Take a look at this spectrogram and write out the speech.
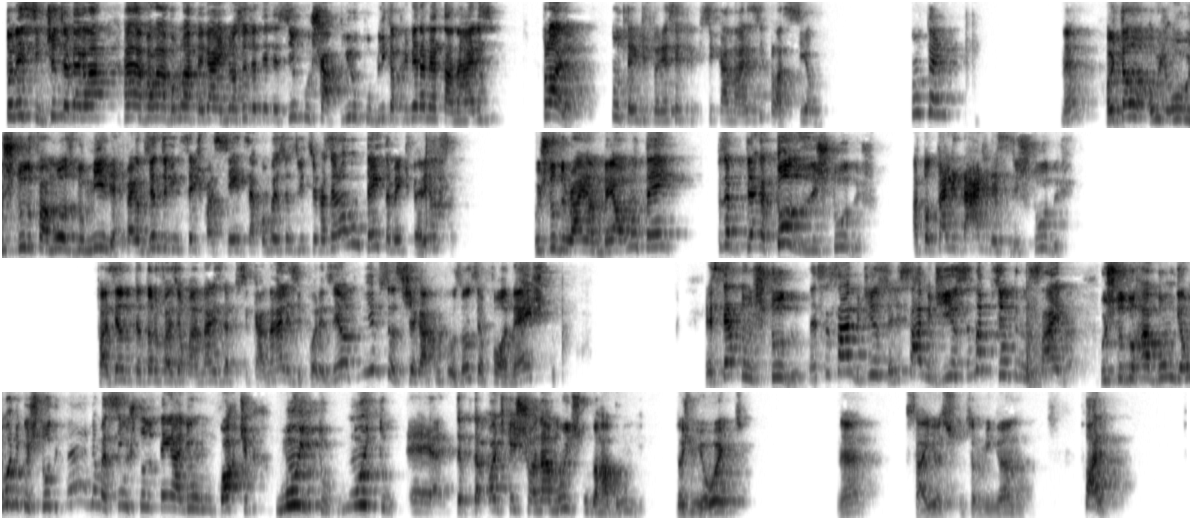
Então, nesse sentido, você pega lá, ah, vai lá, vamos lá pegar, em 1985, o Shapiro publica a primeira meta-análise. Fala, olha, não tem diferença entre psicanálise e placebo. Não tem. Né? Ou então, o, o, estudo famoso do Miller, pega 226 pacientes, acompanha 226 pacientes, não tem também diferença. O estudo do Ryan Bell, não tem. Você pega todos os estudos, a totalidade desses estudos, fazendo, tentando fazer uma análise da psicanálise, por exemplo, e se você chegar à conclusão, se você for honesto, exceto um estudo, né? você sabe disso, ele sabe disso, não é possível que não saiba. O estudo Rabung é o único estudo né, mesmo assim, o estudo tem ali um corte muito, muito. É, pode questionar muito o estudo Rabung, 2008, né? Saiu esse estudo, se eu não me engano. Olha,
